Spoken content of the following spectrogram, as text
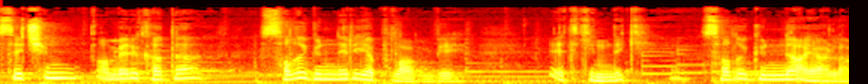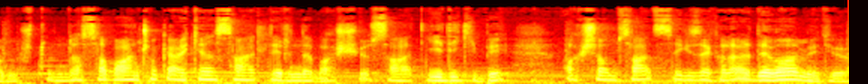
Seçim Amerika'da salı günleri yapılan bir etkinlik. Salı gününe ayarlanmış durumda. Sabahın çok erken saatlerinde başlıyor. Saat 7 gibi. Akşam saat 8'e kadar devam ediyor.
